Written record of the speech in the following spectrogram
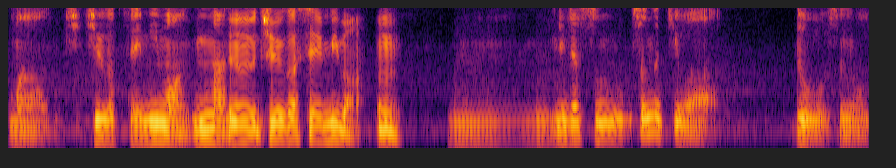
まあ中学生未満未満。うん中学生未満。うん。うん。じゃあそのその時はどう？その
